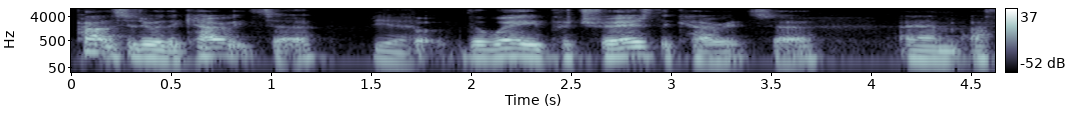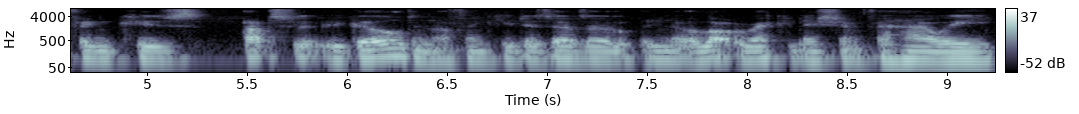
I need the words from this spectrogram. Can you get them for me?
partly to do with the character, Yeah. but the way he portrays the character, um, I think is absolutely golden. I think he deserves a you know a lot of recognition for how he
